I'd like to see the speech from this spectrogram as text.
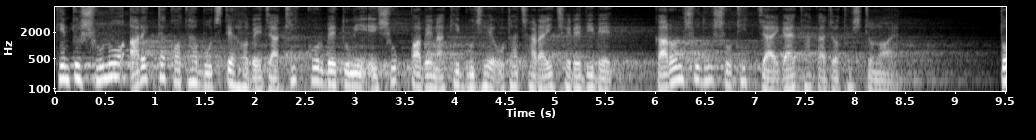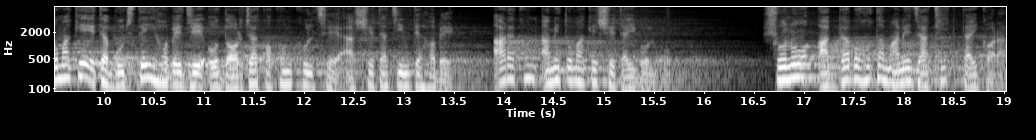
কিন্তু শুনো, আরেকটা কথা বুঝতে হবে, যা ঠিক করবে তুমি এই সুখ পাবে নাকি বুঝে ওঠা ছাড়াই ছেড়ে দিবে, কারণ শুধু সঠিক জায়গায় থাকা যথেষ্ট নয়। তোমাকে এটা বুঝতেই হবে যে ও দরজা কখন খুলছে আর সেটা চিনতে হবে। আর এখন আমি তোমাকে সেটাই বলব। শোনো, আজ্ঞাবহতা মানে যা ঠিক তাই করা।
